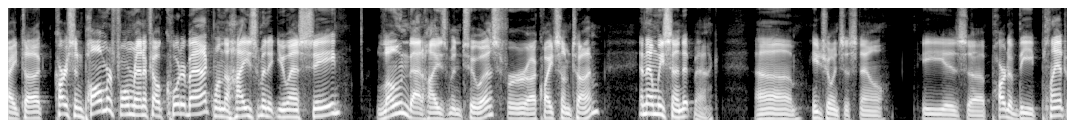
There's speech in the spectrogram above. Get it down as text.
right, uh, Carson Palmer, former NFL quarterback, won the Heisman at USC, loaned that Heisman to us for uh, quite some time, and then we send it back. Uh, he joins us now. He is uh, part of the plant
